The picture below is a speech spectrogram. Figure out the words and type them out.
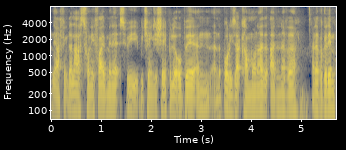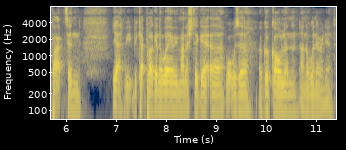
yeah, I think the last 25 minutes we, we changed the shape a little bit, and, and the bodies that come on had, had another another good impact. And yeah, we, we kept plugging away, and we managed to get uh, what was a, a good goal and, and a winner in the end.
